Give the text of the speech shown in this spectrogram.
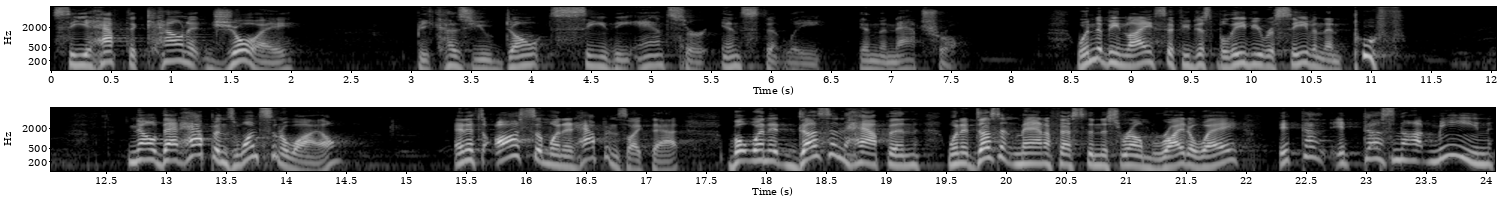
See, you have to count it joy because you don't see the answer instantly in the natural. Wouldn't it be nice if you just believe you receive and then poof? Now, that happens once in a while. And it's awesome when it happens like that. But when it doesn't happen, when it doesn't manifest in this realm right away, it does, it does not mean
